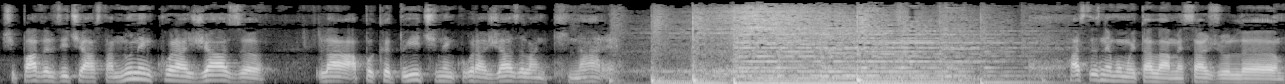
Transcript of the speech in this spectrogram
Și Pavel zice asta, nu ne încurajează la a păcătui, ci ne încurajează la închinare. Astăzi ne vom uita la mesajul uh,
